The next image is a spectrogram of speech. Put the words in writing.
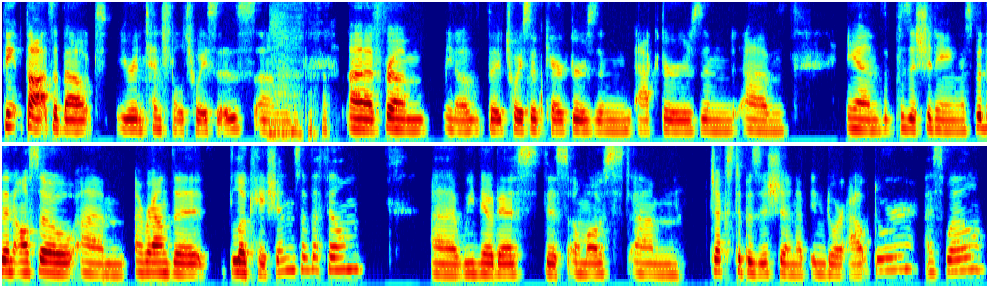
th- thoughts about your intentional choices um, uh, from you know the choice of characters and actors and um, and the positionings but then also um, around the locations of the film. Uh, we noticed this almost um, juxtaposition of indoor outdoor as well.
